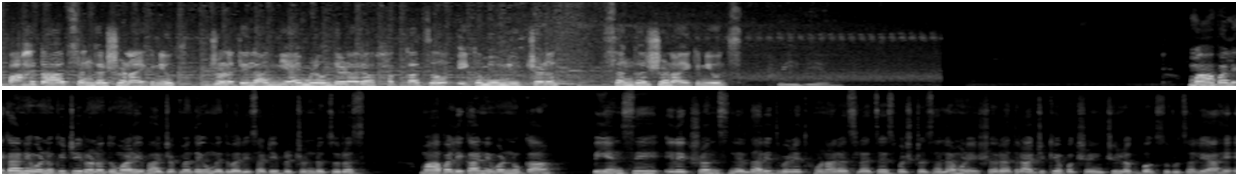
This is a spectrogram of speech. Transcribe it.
पाहत आहात संघर्ष नायक न्यूज. जनतेला न्याय मिळवून देणारं हक्काचं एकमेव न्यूज चॅनल संघर्ष नायक न्यूज. महापालिका निवडणुकीची रणधुमाळी भाजपमध्ये उमेदवारीसाठी प्रचंड चुरस. महापालिका निवडणुका पी एन सी इलेक्शन्स निर्धारित वेळेत होणार असल्याचे स्पष्ट झाल्यामुळे शहरात राजकीय पक्षांची लगबग सुरू झाली आहे.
